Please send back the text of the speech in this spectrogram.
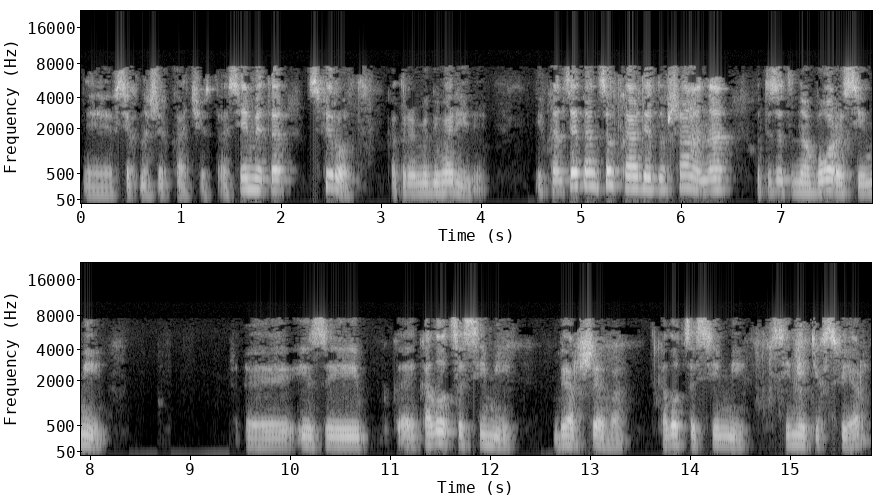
всех наших качеств. А семь это сферот, о котором мы говорили. И в конце концов каждая душа, она вот из этого набора семи, э, из э, колодца семи, Бершева, колодца семи, семи этих сфер,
